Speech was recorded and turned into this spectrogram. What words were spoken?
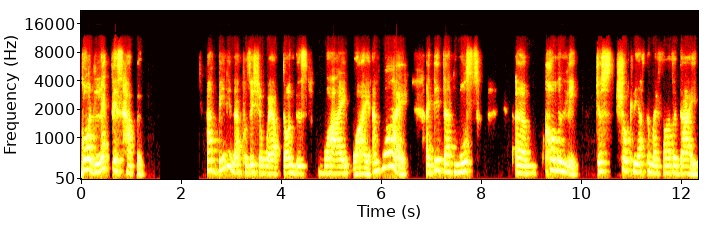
God let this happen? I've been in that position where I've done this why, why, and why. I did that most um, commonly just shortly after my father died.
